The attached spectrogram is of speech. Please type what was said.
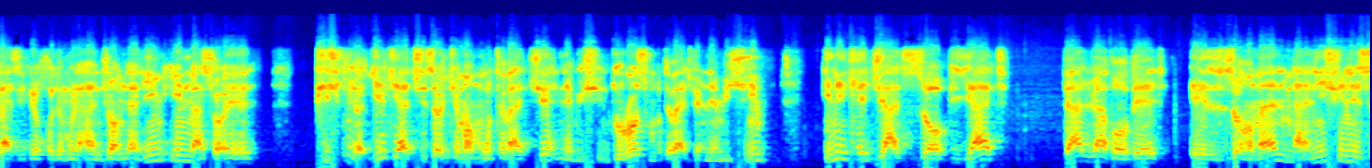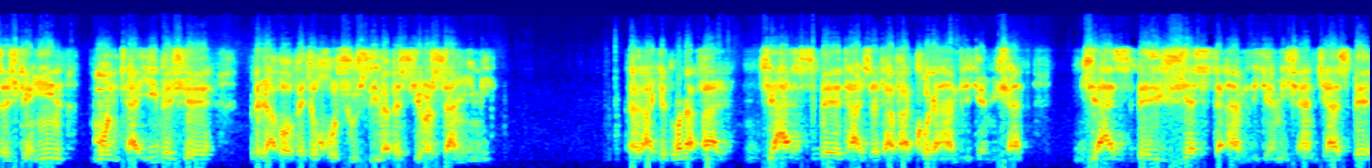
وظیفه خودمون انجام ندیم این مسائل پیش میاد. یکی از چیزهایی که ما متوجه نمیشیم درست متوجه نمیشیم اینه که جذابیت در روابط الزامن معنیش نیستش که این منتهی بشه به روابط خصوصی و بسیار صمیمی. اگه دو نفر جذب طرز تفکر همدیگه میشن جذب جست همدیگه میشن جذب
